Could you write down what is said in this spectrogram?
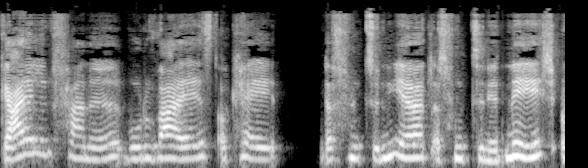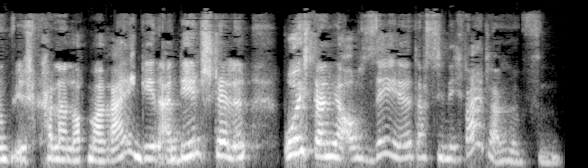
geilen Funnel, wo du weißt, okay, das funktioniert, das funktioniert nicht und ich kann dann noch mal reingehen an den Stellen, wo ich dann ja auch sehe, dass sie nicht weiterhüpfen.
